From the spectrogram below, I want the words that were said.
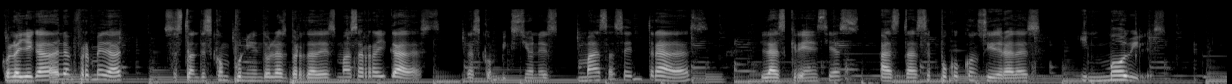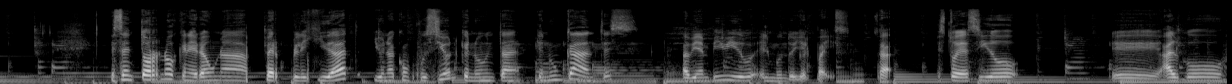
Con la llegada de la enfermedad se están descomponiendo las verdades más arraigadas, las convicciones más acentradas, las creencias hasta hace poco consideradas inmóviles. Este entorno genera una perplejidad y una confusión que nunca, que nunca antes habían vivido el mundo y el país. O sea, esto ha sido eh, algo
